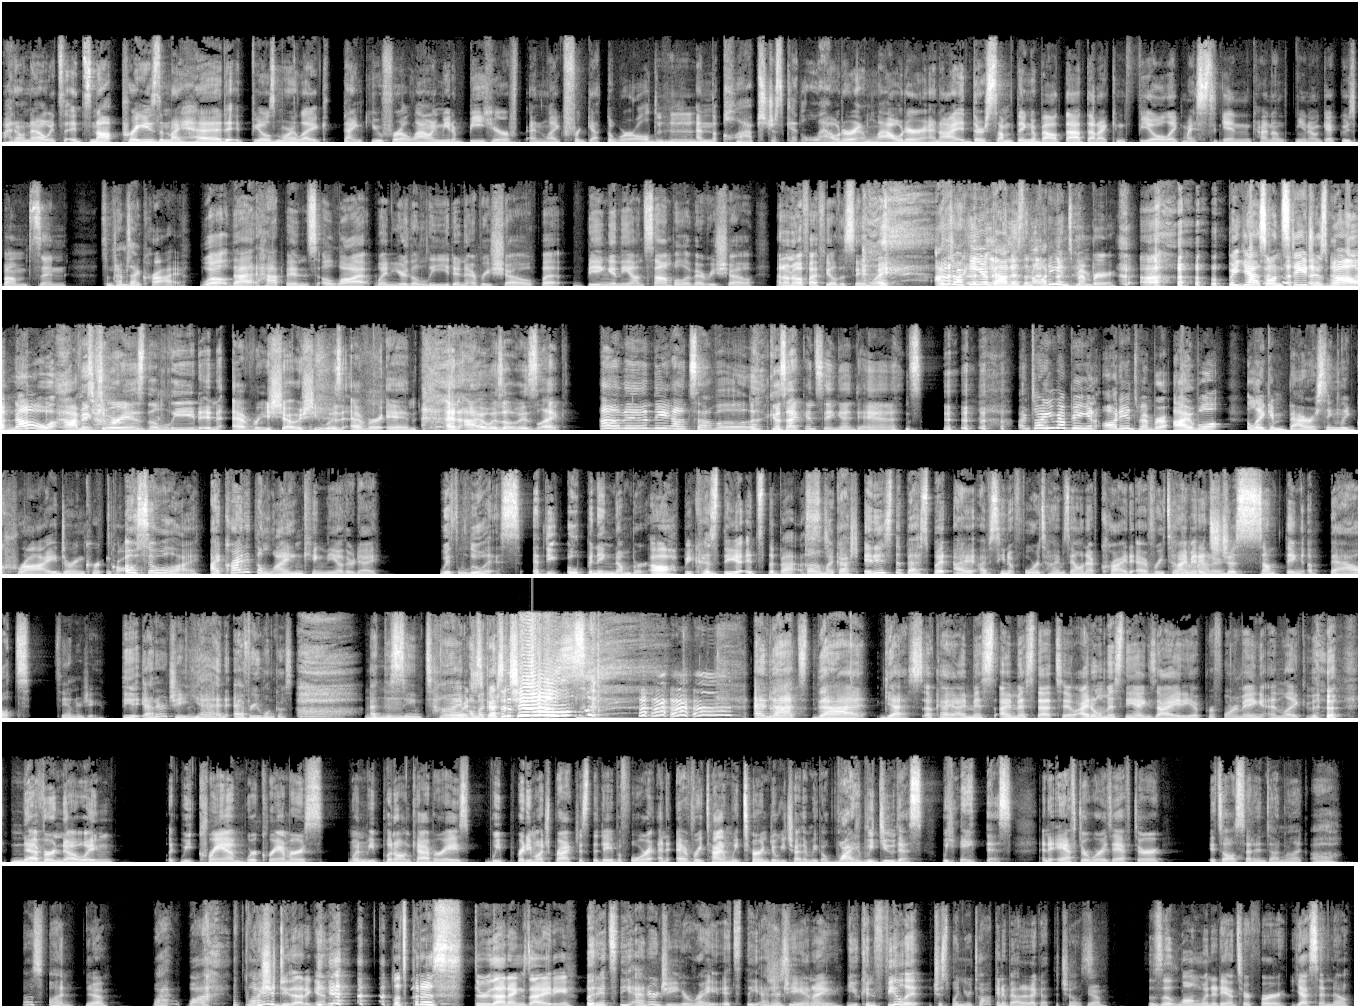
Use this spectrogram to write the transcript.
I don't know. It's it's not praise in my head. It feels more like thank you for allowing me to be here and like forget the world. Mhm. And the claps just get louder and louder and I there's something about that that I can feel like my skin kind of, you know, get goosebumps and sometimes I cry. Well, that happens a lot when you're the lead in every show, but being in the ensemble of every show, I don't know if I feel the same way. I'm talking about as an audience member. Oh. But yes, on stage as well. No, I'm Victoria's the lead in every show she was ever in. And I was always like, I'm in the ensemble because I can sing and dance. I'm talking about being an audience member. I will like embarrassingly cry during curtain call. Oh, so will I. I cried at The Lion King the other day with Lewis at the opening number. oh, because the it's the best. Oh my gosh, it is the best, but I, I've seen it four times now and I've cried every time. Doesn't and it's just something about It's the energy. the energy. Yeah. And everyone goes at the Mhm. same time. I oh my gosh, the chills. and that's that. Yes. Okay. I miss I miss that too. I don't miss the anxiety of performing and like the never knowing like we cram, we're crammers. When Mm. we put on cabarets, we pretty much practice the day before. And every time we turn to each other and we go, Why did we do this? We hate this. And afterwards, after it's all said and done, we're like, Oh, that was fun. Yeah. Why? Why? Why? We should do that again. Yeah. Let's put us through that anxiety. But it's the energy. You're right. It's the It's energy, the and I you can feel it just when you're talking about it. I got the chills. Yeah. This is a long-winded answer for yes and no.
